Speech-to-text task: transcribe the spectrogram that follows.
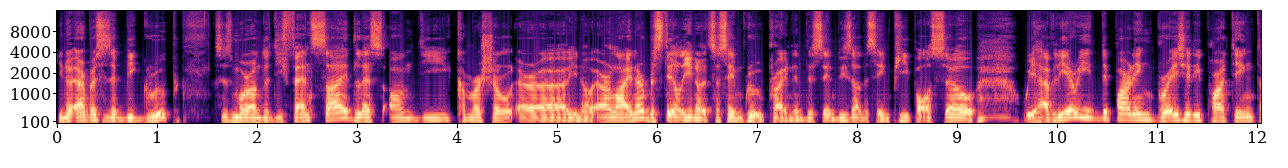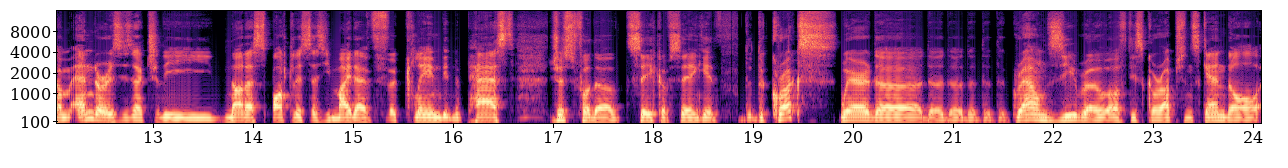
you know Airbus is a big group, so it's more on the defense side, less on the commercial uh, you know airliner. But still, you know it's the same group, right? And the same these are the same people. So we have Leahy departing, Bregier departing. Tom Enders is actually not as spotless as he might have uh, claimed in the past. Just for the sake of saying it, the, the crux where the the, the the the the ground zero of this corruption scandal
